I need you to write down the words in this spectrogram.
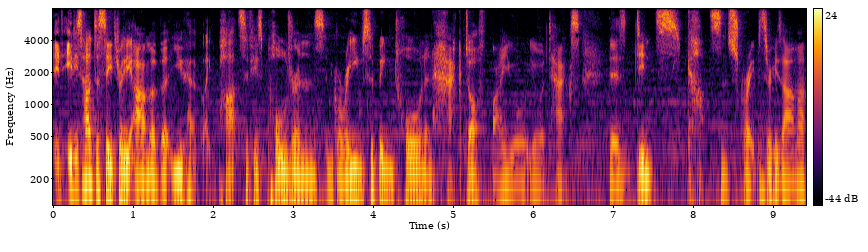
it, it is hard to see through the armor, but you have like parts of his pauldrons and greaves have been torn and hacked off by your, your attacks. There's dints, cuts, and scrapes through his armor,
